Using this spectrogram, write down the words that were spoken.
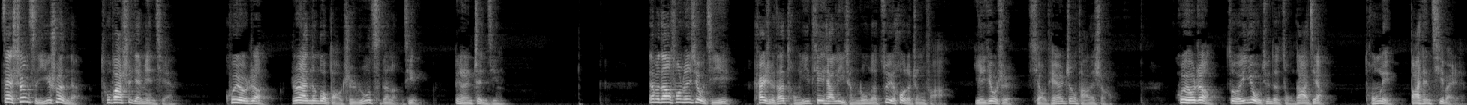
在生死一瞬的突发事件面前，枯修正仍然能够保持如此的冷静，令人震惊。那么，当丰臣秀吉开始他统一天下历程中的最后的征伐，也就是小田园征伐的时候，枯修正作为右军的总大将，统领。八千七百人，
